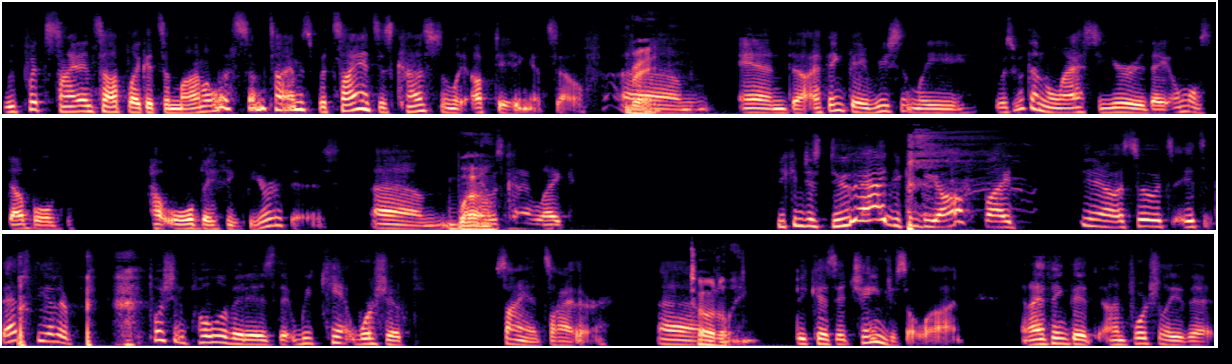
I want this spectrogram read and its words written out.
we put science up like it's a monolith sometimes, but science is constantly updating itself. Right. Um, and uh, I think they recently, it was within the last year, they almost doubled how old they think the Earth is. Um, Wow. It was kind of like, you can just do that. You can be off by, you know. So it's it's that's the other push and pull of it is that we can't worship science either. Um, Totally. because it changes a lot. And I think that unfortunately that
